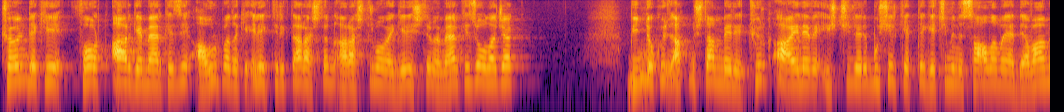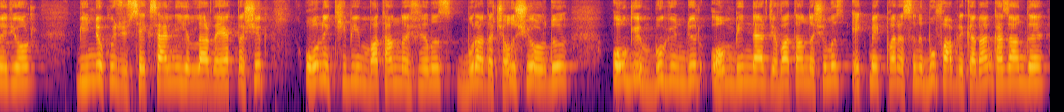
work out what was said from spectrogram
Köln'deki Ford Arge merkezi Avrupa'daki elektrikli araçların araştırma ve geliştirme merkezi olacak. 1960'tan beri Türk aile ve işçileri bu şirkette geçimini sağlamaya devam ediyor. 1980'li yıllarda yaklaşık 12 bin vatandaşımız burada çalışıyordu. O gün bugündür on binlerce vatandaşımız ekmek parasını bu fabrikadan kazandı.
